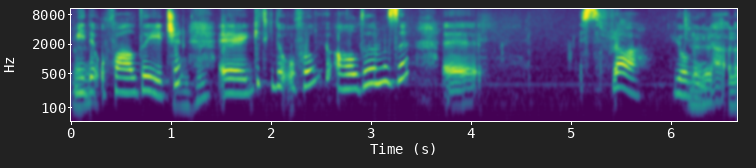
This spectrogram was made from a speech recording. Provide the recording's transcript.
Mide ufaldığı için e, gitgide ufalıyor. Aldığımızı e, istifra yoluyla Evet,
